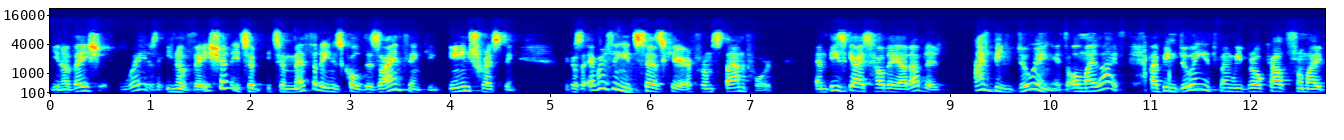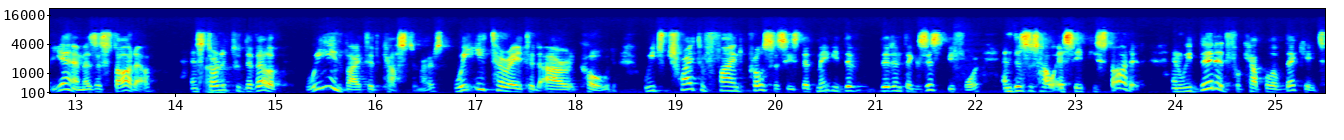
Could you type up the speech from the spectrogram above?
innovation wait innovation it's a it's a method and it's called design thinking interesting because everything it says here from stanford and these guys how they adapted i've been doing it all my life i've been doing it when we broke out from ibm as a startup and started uh-huh. to develop we invited customers we iterated our code we tried to find processes that maybe didn't exist before and this is how sap started and we did it for a couple of decades.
